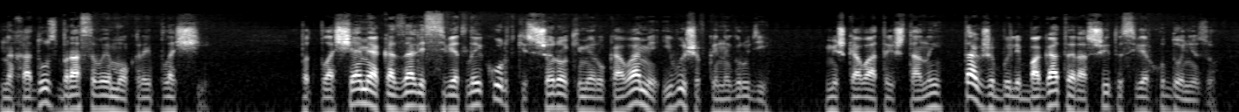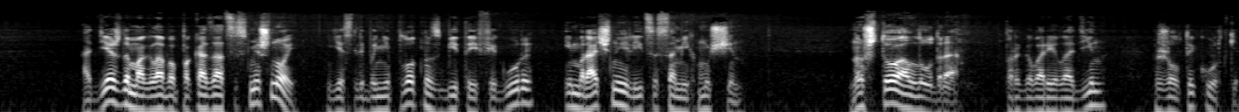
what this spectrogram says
на ходу сбрасывая мокрые плащи. Под плащами оказались светлые куртки с широкими рукавами и вышивкой на груди. Мешковатые штаны также были богато расшиты сверху донизу. Одежда могла бы показаться смешной, если бы не плотно сбитые фигуры и мрачные лица самих мужчин. «Ну что, Алудра?» — проговорил один в желтой куртке.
